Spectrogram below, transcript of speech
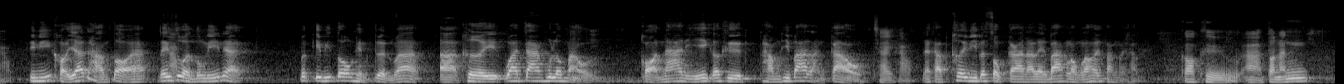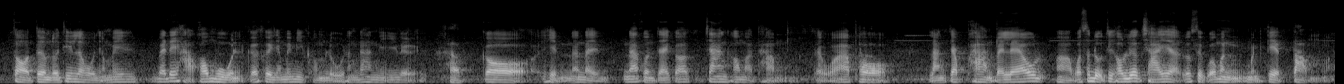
ครับ ทีนี้ขออนุญาตถามต่อฮะในส่วนตรงนี้เนี่ย เมื่อกี้พี่โต้งเห็นเกรินว่าอ่าเคยว่าจ้างผู้รับเหมาก่อนหน้านี้ก็คือทำที่บ้านหลังเก่าใช่ครับนะครับ เคยมีประสบการณ์อะไรบ้างลองเล่าให้ฟังหน่อยครับ ก็คืออ่าตอนนั้น ต่อเติมโดยที่เรายังไม่ไม่ได้หาข้อมูลก็คือยังไม่มีความรู้ทางด้านนี้เลยครับ ก็เห็นอันไหนน่าสนใจก็จ้างเขามาทำแต่ว่าพอหลังจากผ่านไปแล้วอ่าวัสดุที่เขาเลือกใช้อะรู้สึกว่ามันมันเกรดต่ำอะ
